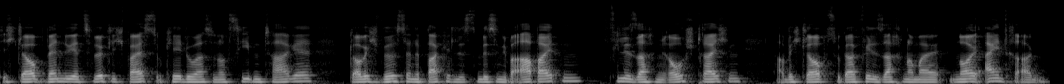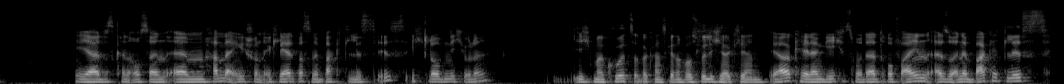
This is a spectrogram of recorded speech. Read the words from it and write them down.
Ich glaube, wenn du jetzt wirklich weißt, okay, du hast nur noch sieben Tage, glaube ich, wirst du deine Bucketlist ein bisschen überarbeiten, viele Sachen rausstreichen, aber ich glaube sogar viele Sachen nochmal neu eintragen. Ja, das kann auch sein. Ähm, haben wir eigentlich schon erklärt, was eine Bucketlist ist? Ich glaube nicht, oder? Ich mal kurz, aber kannst gerne noch ausführlicher erklären. Ja, okay, dann gehe ich jetzt mal da drauf ein. Also eine Bucketlist,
